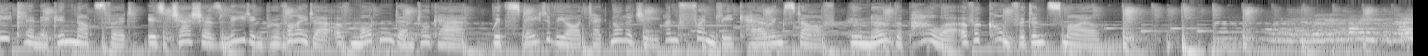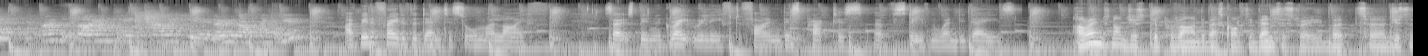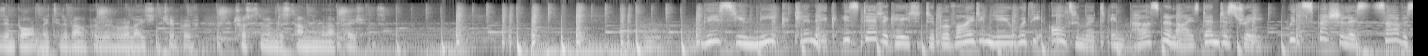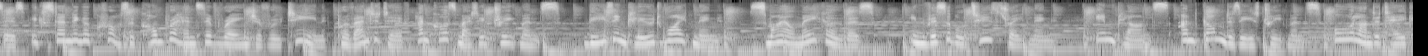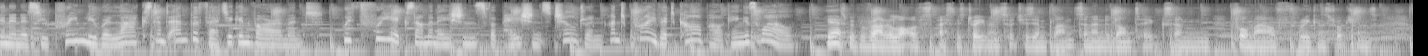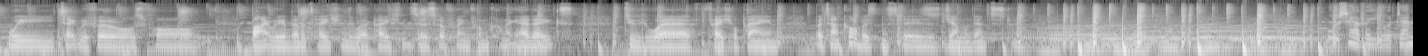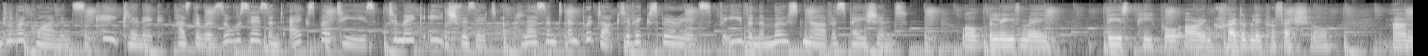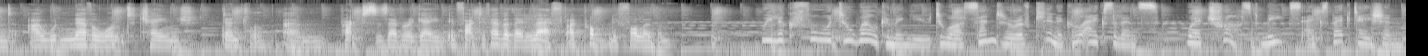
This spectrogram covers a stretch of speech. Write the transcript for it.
K Clinic in Knutsford is Cheshire's leading provider of modern dental care with state of the art technology and friendly, caring staff who know the power of a confident smile. Mrs. Williams, how are you today? I'm fine, Kate. How are you? Very well, thank you. I've been afraid of the dentist all my life, so it's been a great relief to find this practice of Steve and Wendy Days. Our aim is not just to provide the best quality dentistry, but uh, just as importantly to develop a real relationship of trust and understanding with our patients. This unique clinic is dedicated to providing you with the ultimate in personalised dentistry, with specialist services extending across a comprehensive range of routine, preventative and cosmetic treatments. These include whitening, smile makeovers, invisible tooth straightening, implants and gum disease treatments, all undertaken in a supremely relaxed and empathetic environment, with free examinations for patients' children and private car parking as well. Yes, we provide a lot of specialist treatments such as implants and endodontics and full mouth reconstructions. We take referrals for bite rehabilitations where patients are suffering from chronic headaches, tooth wear, facial pain, but our core business is general dentistry. Whatever your dental requirements, K-Clinic has the resources and expertise to make each visit a pleasant and productive experience for even the most nervous patient. Well, believe me, these people are incredibly professional and I would never want to change dental um, practices ever again. In fact, if ever they left, I'd probably follow them. We look forward to welcoming you to our Centre of Clinical Excellence, where trust meets expectation.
